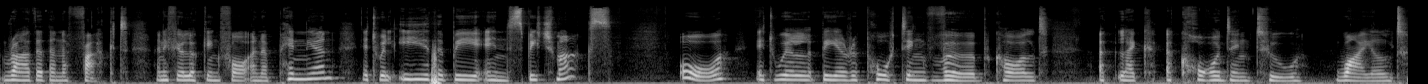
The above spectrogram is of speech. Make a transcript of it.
rather than a fact. And if you're looking for an opinion, it will either be in speech marks or it will be a reporting verb called uh, like according to Wilde.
